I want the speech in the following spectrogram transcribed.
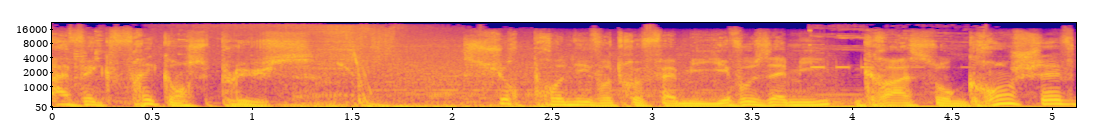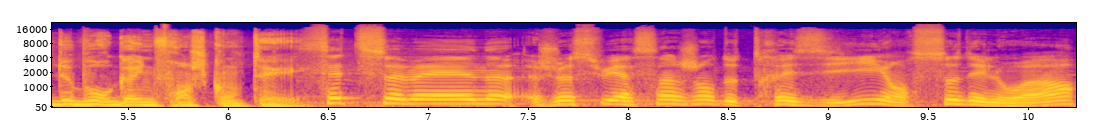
avec Fréquence Plus. Surprenez votre famille et vos amis grâce au grand chef de Bourgogne-Franche-Comté. Cette semaine, je suis à Saint-Jean-de-Trézy, en Saône-et-Loire,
